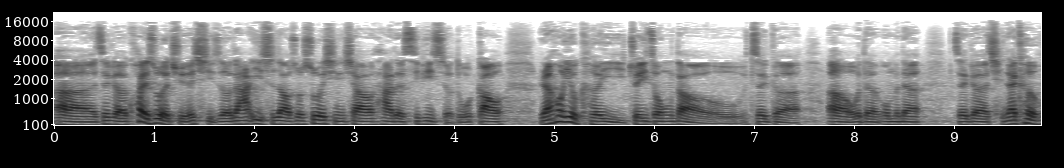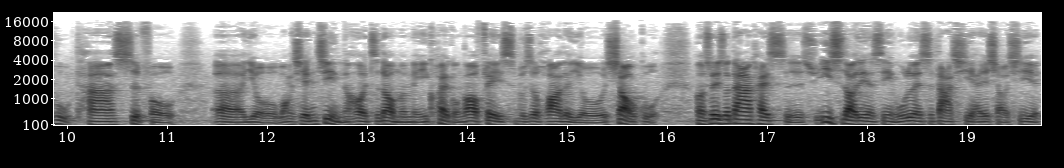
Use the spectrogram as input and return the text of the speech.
呃，这个快速的崛起之后，大家意识到说数位行销它的 CP 值有多高，然后又可以追踪到这个呃我的我们的。这个潜在客户他是否呃有往前进，然后知道我们每一块广告费是不是花的有效果啊？所以说大家开始去意识到这件事情，无论是大企业还是小企业。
